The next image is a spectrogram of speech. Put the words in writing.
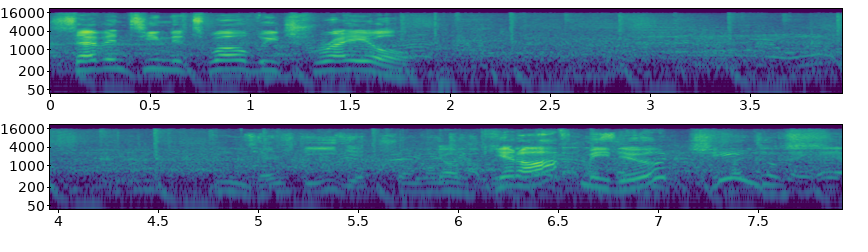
17 to 12, we trail. Yo, get off me, dude. Jeez.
